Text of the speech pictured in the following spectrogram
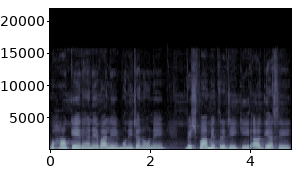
वहाँ के रहने वाले मुनिजनों ने विश्वामित्र जी की आज्ञा से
